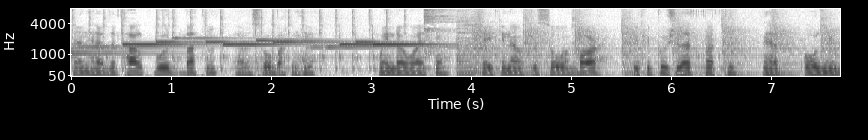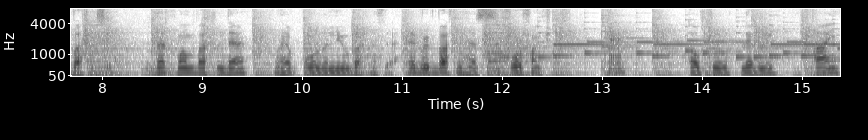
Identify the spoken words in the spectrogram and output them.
Then you have the pulp wood button. You have a saw button here. Window wiper, taking out the saw bar. If you push that button, we have all new buttons here. That one button there, we have all the new buttons there. Every button has four functions. Okay. Auto leveling, pine,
